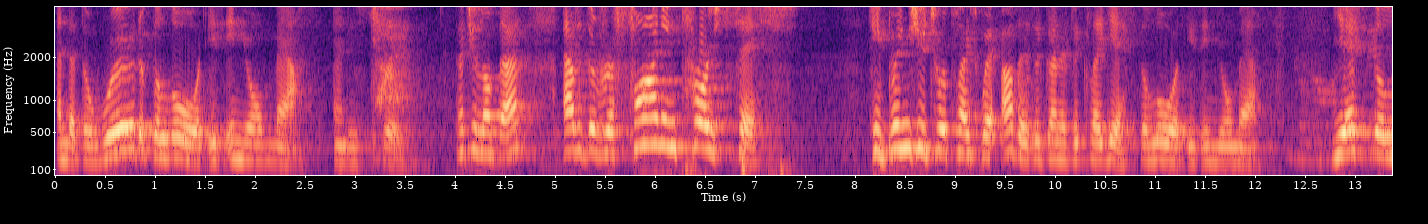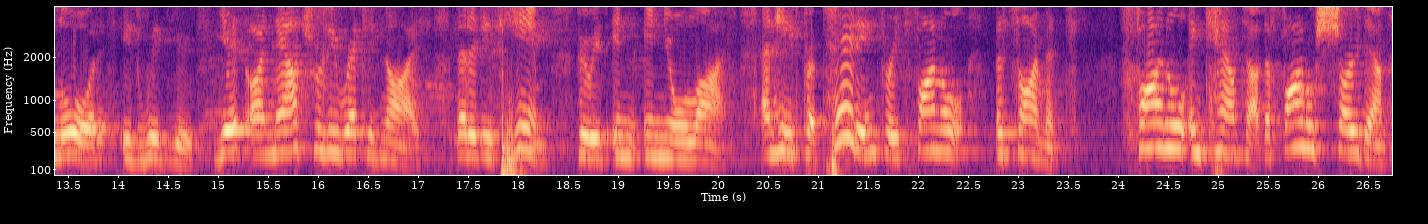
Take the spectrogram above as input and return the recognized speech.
and that the word of the Lord is in your mouth and is true. Don't you love that? Out of the refining process, he brings you to a place where others are going to declare, Yes, the Lord is in your mouth. Yes, the Lord is with you. Yes, I now truly recognize that it is Him who is in, in your life. And He's prepared him for his final assignment final encounter, the final showdown.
